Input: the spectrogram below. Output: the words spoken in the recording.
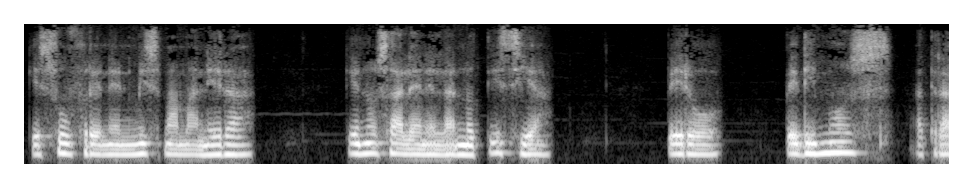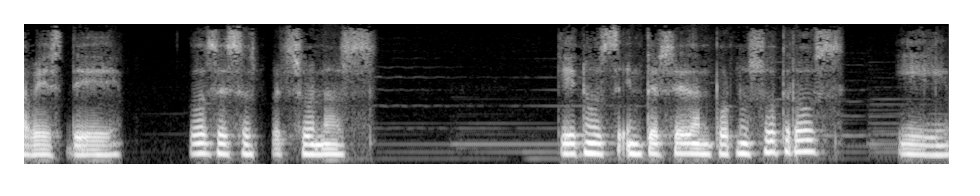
que sufren en misma manera, que no salen en la noticia, pero pedimos a través de todas esas personas que nos intercedan por nosotros y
